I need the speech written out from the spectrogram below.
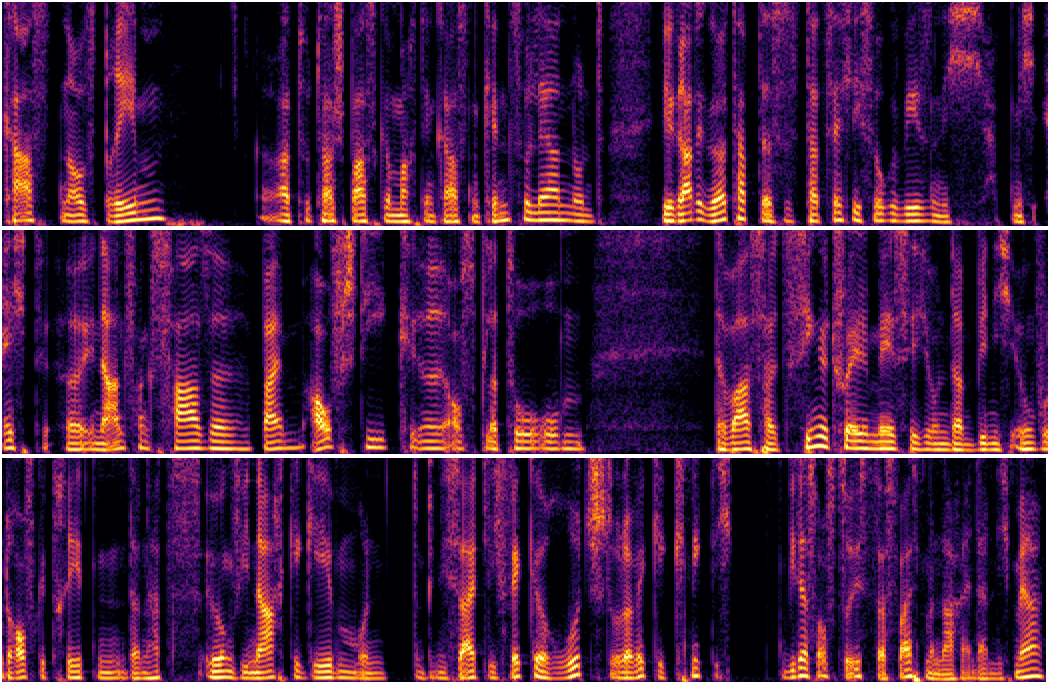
Carsten aus Bremen. Hat total Spaß gemacht, den Carsten kennenzulernen. Und wie ihr gerade gehört habt, das ist tatsächlich so gewesen. Ich habe mich echt äh, in der Anfangsphase beim Aufstieg äh, aufs Plateau oben, da war es halt Single-Trail-mäßig und dann bin ich irgendwo drauf getreten. Dann hat es irgendwie nachgegeben und bin ich seitlich weggerutscht oder weggeknickt. Ich, wie das oft so ist, das weiß man nachher dann nicht mehr.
